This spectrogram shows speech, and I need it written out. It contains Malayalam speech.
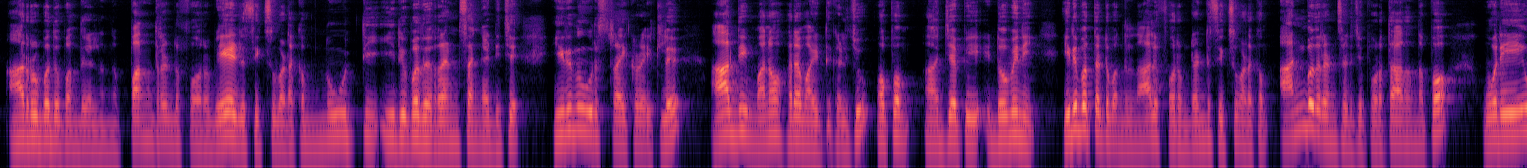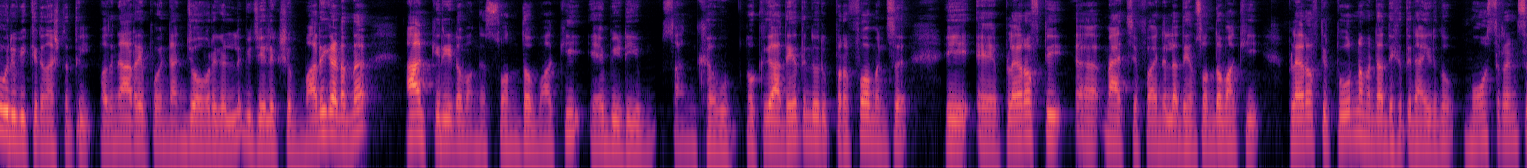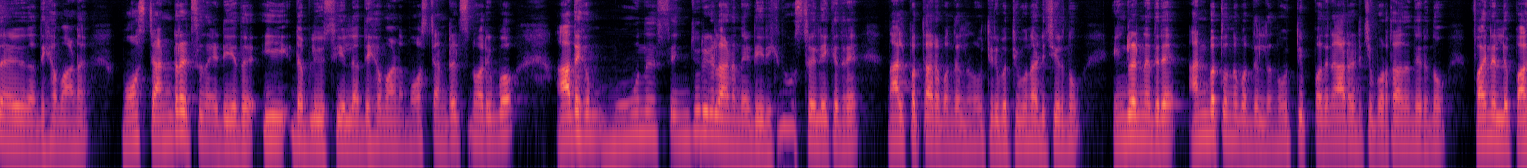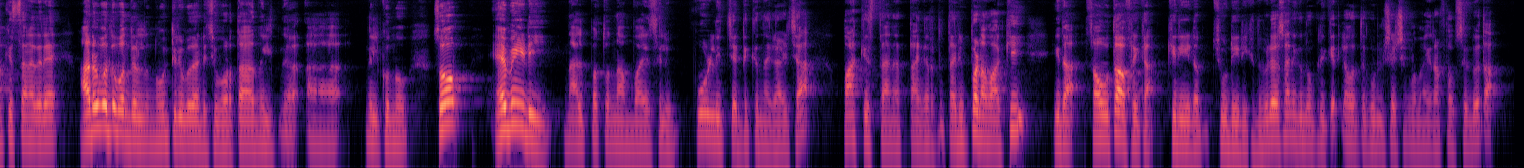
അറുപത് പന്തുകളിൽ നിന്ന് പന്ത്രണ്ട് ഫോർ ഏഴ് സിക്സ് അടക്കം നൂറ്റി ഇരുപത് റൺസ് അങ്ങടിച്ച് ഇരുന്നൂറ് സ്ട്രൈക്ക് റേറ്റിൽ ആദ്യ മനോഹരമായിട്ട് കളിച്ചു. ഒപ്പം ജെ പി ഡൊമിനി ഇരുപത്തെട്ട് പന്തിൽ നാല് ഫോറും രണ്ട് സിക്സും അടക്കം അൻപത് റൺസ് അടിച്ച് പുറത്താ നിന്നപ്പോൾ ഒരേ ഒരു വിക്കറ്റ് നഷ്ടത്തിൽ പതിനാറ് പോയിന്റ് അഞ്ച് ഓവറുകളിൽ വിജയലക്ഷ്യം മറികടന്ന് ആ കിരീടം അങ്ങ് സ്വന്തമാക്കി എ ബി ഡിയും സംഘവും. നോക്കുക അദ്ദേഹത്തിന്റെ ഒരു പെർഫോമൻസ് ഈ പ്ലെയർ ഓഫ് ദി മാച്ച് ഫൈനലിൽ അദ്ദേഹം സ്വന്തമാക്കി. പ്ലെയർ ഓഫ് ദി ടൂർണമെന്റ് അദ്ദേഹത്തിനായിരുന്നു. മോസ്റ്റ് റൺസ് നേടിയത് അദ്ദേഹമാണ്. മോസ്റ്റ് ഹൺഡ്രഡ്സ് നേടിയത് ഈ ഡബ്ല്യു സി എൽ അദ്ദേഹമാണ്. മോസ്റ്റ് ഹൺഡ്രഡ്സ് എന്ന് പറയുമ്പോൾ അദ്ദേഹം മൂന്ന് സെഞ്ചുറികളാണ് നേടിയിരിക്കുന്നത്. ഓസ്ട്രേലിയക്കെതിരെ നാൽപ്പത്താറ് പന്തിൽ നിന്ന് നൂറ്റി ഇരുപത്തി മൂന്ന് അടിച്ചിരുന്നു. ഇംഗ്ലണ്ടിനെതിരെ അൻപത്തൊന്ന് പന്തിൽ നിന്ന് നൂറ്റി പതിനാറ് അടിച്ച് പുറത്താ നിന്നിരുന്നു ഫൈനലിൽ പാകിസ്ഥാനെതിരെ അറുപത് പന്തിൽ നിന്ന് നൂറ്റി ഇരുപത് അടിച്ച് പുറത്താ നിൽ ആ, നിൽക്കുന്നു. സോ എബിഡി നാൽപ്പത്തൊന്നാം വയസ്സിലും പൊള്ളിച്ചെടുക്കുന്ന കാഴ്ച പാകിസ്ഥാനെ തകർത്ത് തരിപ്പണമാക്കി. ഇതാ സൗത്ത് ആഫ്രിക്ക കിരീടം ചൂടിയിരിക്കുന്നു. വീഡിയോ അവസാനിക്കുന്നു. ക്രിക്കറ്റ് ലോകത്തെ കൂടുതൽ വിശേഷങ്ങളുമായി റഫ്ലോക്സ് എത്താം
